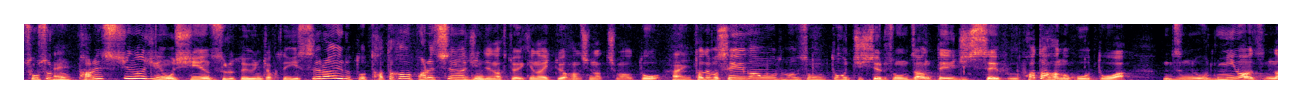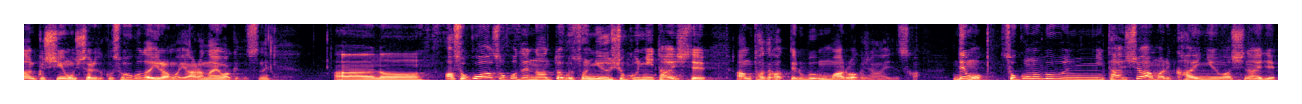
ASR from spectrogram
そうすると、はい、パレスチナ人を支援するというんじゃなくてイスラエルと戦うパレスチナ人でなくてはいけないという話になってしまうと、はい、例えば西岸をその統治しているその暫定自治政府ファタハの方とはには何か支援をしたりとかそういうことはイランはやらないわけですね。あのあそこはあそこでなんとなくその入植に対してあの戦っている部分もあるわけじゃないですか。でもそこの部分に対してはあまり介入はしないで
